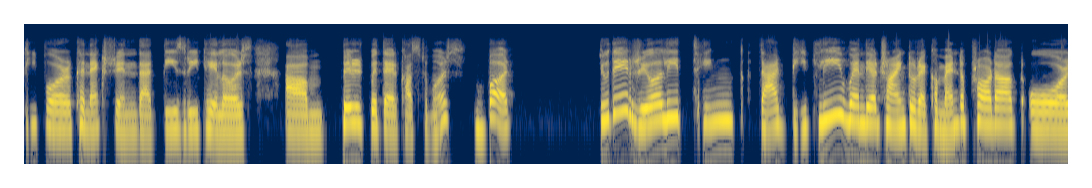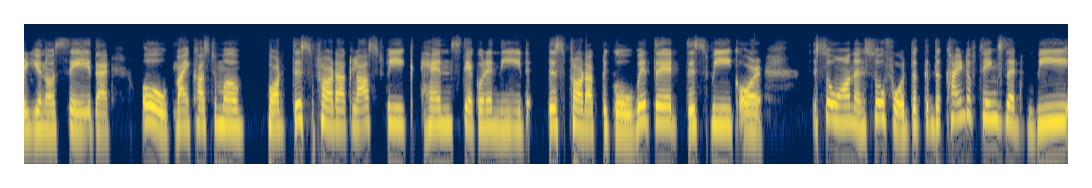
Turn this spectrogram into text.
deeper connection that these retailers um, build with their customers but do they really think that deeply when they're trying to recommend a product or you know say that oh my customer bought this product last week hence they're going to need this product to go with it this week or so on and so forth the, the kind of things that we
